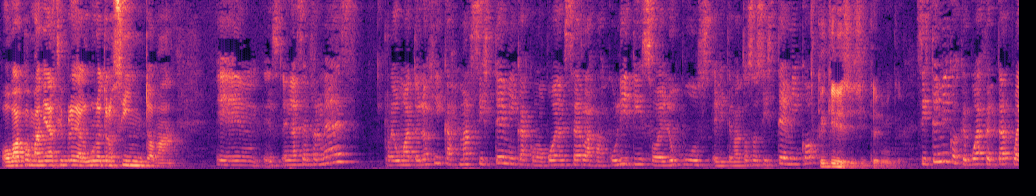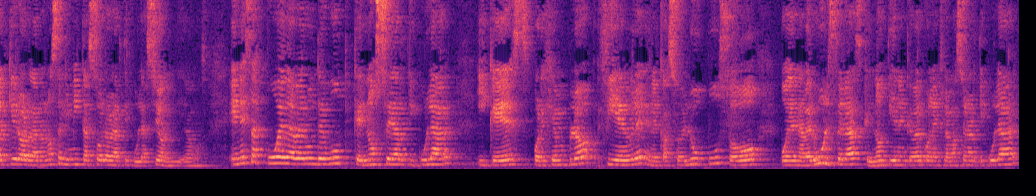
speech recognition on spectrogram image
o va acompañada siempre de algún otro síntoma? En, las enfermedades reumatológicas más sistémicas, como pueden ser las vasculitis o el lupus eritematoso sistémico. ¿Qué quiere decir sistémico? Sistémico es que puede afectar cualquier órgano, no se limita solo a la articulación, digamos. En esas puede haber un debut que no sea articular y que es, por ejemplo, fiebre en el caso del lupus o pueden haber úlceras que no tienen que ver con la inflamación articular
